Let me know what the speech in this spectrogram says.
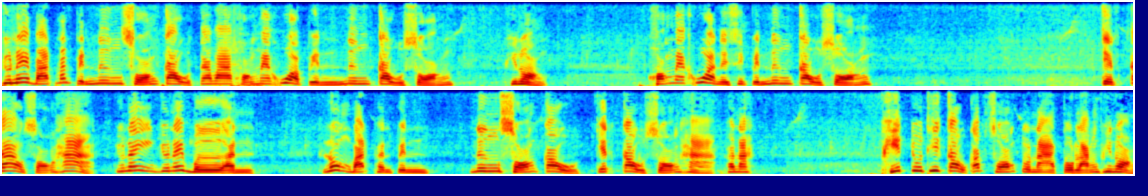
อยู่ในบัตรมันเป็นหนึ่งสองเก้าแต่ว่าของแม่ขั้วเป็นหนึ่งเก้าสองพี่น้อง ของแม่ขั้วเนี่ยสิเป็นหนึ่งเก้าสองเจ็ดเก้าสองห้าอยู่ในอยู่ในเบอร์อันลงบัตรเพันเป็นหนึ่งสองเก้าเจ็ดเก้าสองห้าพะนะผิดอยู่ที่เก้ากับสองตัวหนาตัวหลังพี่น้อง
